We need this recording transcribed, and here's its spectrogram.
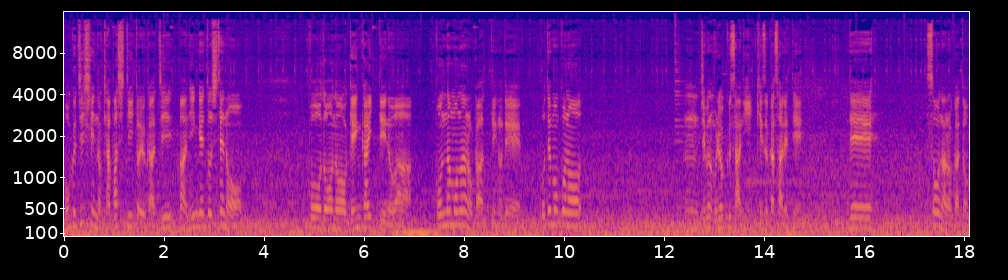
僕自身のキャパシティというか、じまあ、人間としての行動の限界っていうのはこんなものなのかっていうのでとてもこの、自分の無力さに気づかされてでそうなのかと。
